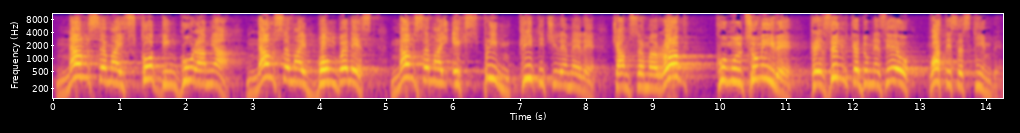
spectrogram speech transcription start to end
n-am să mai scot din gura mea, n-am să mai bombănesc, n-am să mai exprim criticile mele, ci am să mă rog cu mulțumire, crezând că Dumnezeu poate să schimbe.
